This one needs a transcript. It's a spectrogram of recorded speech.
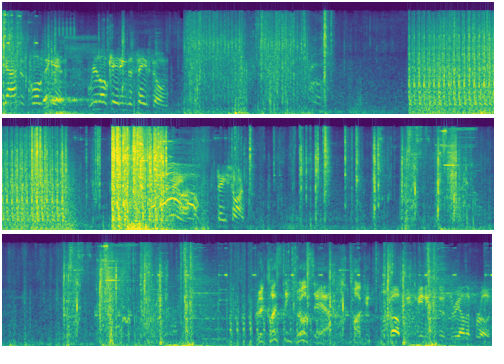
Gas is closing in. Relocating the safe zone. Stay sharp. Requesting crosshair. Target. Copy. Phoenix 2-3 on approach.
